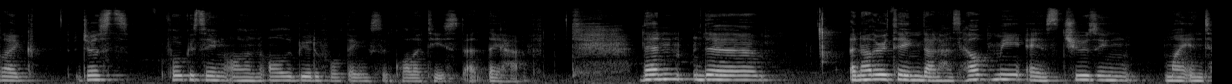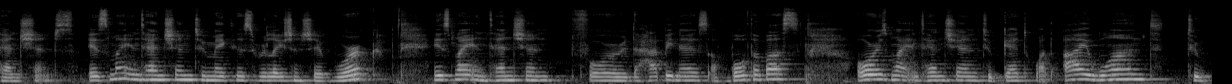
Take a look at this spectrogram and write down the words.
like just focusing on all the beautiful things and qualities that they have. Then the another thing that has helped me is choosing my intentions? Is my intention to make this relationship work? Is my intention for the happiness of both of us? Or is my intention to get what I want, to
